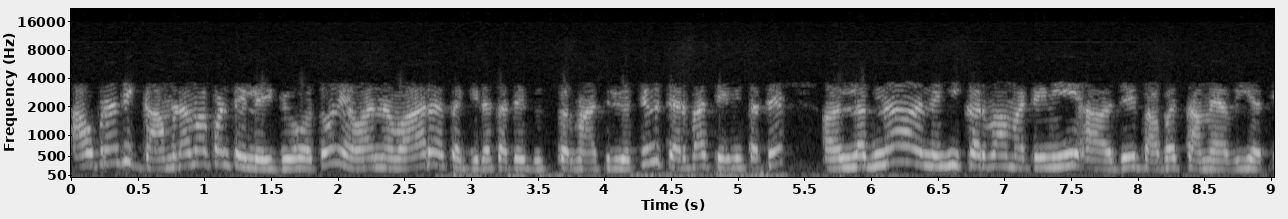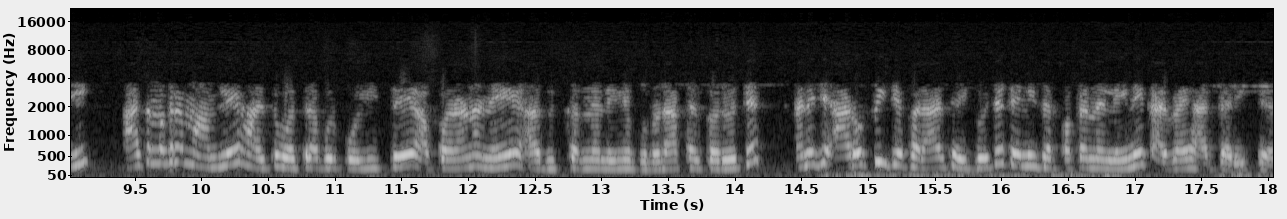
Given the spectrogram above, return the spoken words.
આ ઉપરાંત એક ગામડામાં પણ તે લઈ ગયો હતો અને અવારનવાર સગીરા સાથે દુષ્કર્મ આચર્યું હતું. અને ત્યારબાદ તેની સાથે લગ્ન નહીં કરવા માટેની જે બાબત સામે આવી હતી. આ સમગ્ર મામલે હાલ તો વસ્ત્રાપુર પોલીસે અપહરણ અને દુષ્કર્મને લઈને ગુનો દાખલ કર્યો છે અને જે આરોપી જે ફરાર થઈ ગયો છે તેની ધરપકડને લઈને કાર્યવાહી હાથ ધરી છે.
